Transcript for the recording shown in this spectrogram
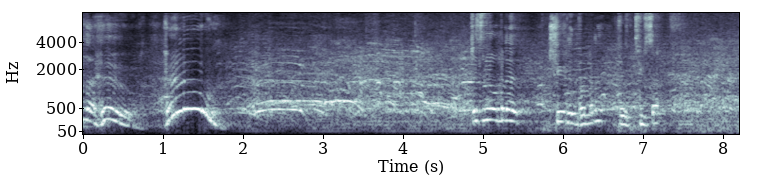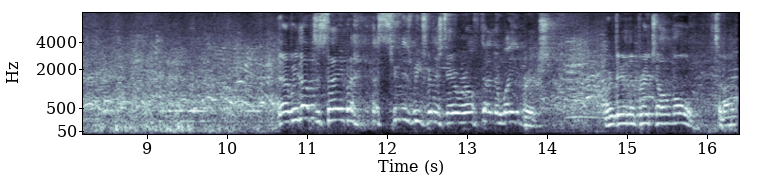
from The Who. Who? Just a little bit of tuning for a minute, for two seconds. Yeah, we love to stay, but as soon as we finished here, we're off down to Wadebridge. We're doing the Bridge on Wool tonight.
